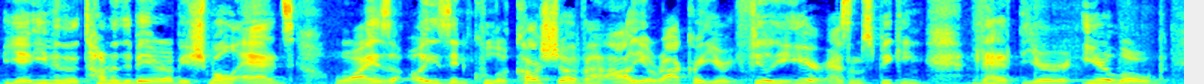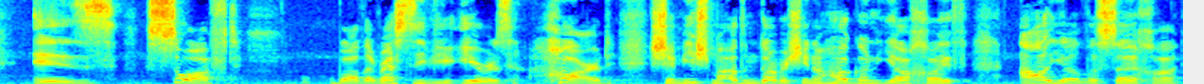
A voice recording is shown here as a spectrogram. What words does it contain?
yeah, even the Tana de Rabbi Shmuel adds, why is the in kula kasha va'al yaraka? You feel your ear as I'm speaking that your earlobe is soft while the rest of your ear is hard, Shem Yishma Adam Davar Hagon Yachayf Alya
